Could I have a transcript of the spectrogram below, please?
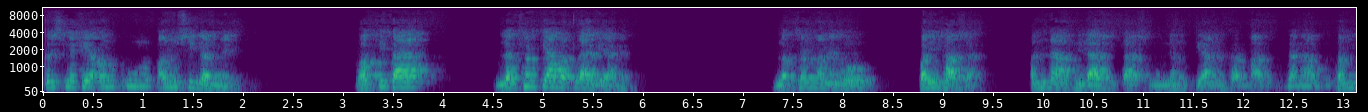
कृष्ण के अनुकूल अनुशीलन में। भक्ति का लक्षण क्या बतलाया गया है? लक्षण माने वो परिभाषा। अन्नाभिलाषिता शून्यम ज्ञान कर्मा धनावृतम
